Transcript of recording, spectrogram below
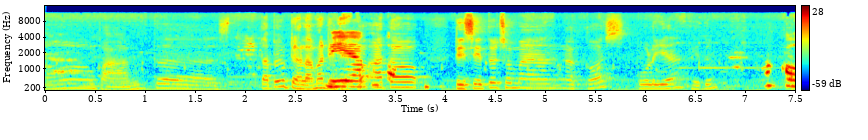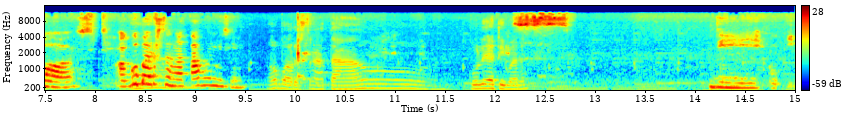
Oh, pantes. Tapi udah lama di Iya, Depok atau di situ cuma ngekos, kuliah gitu? Kos. Aku baru setengah tahun di sini. Oh, baru setengah tahun. Kuliah di mana? Di UI.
